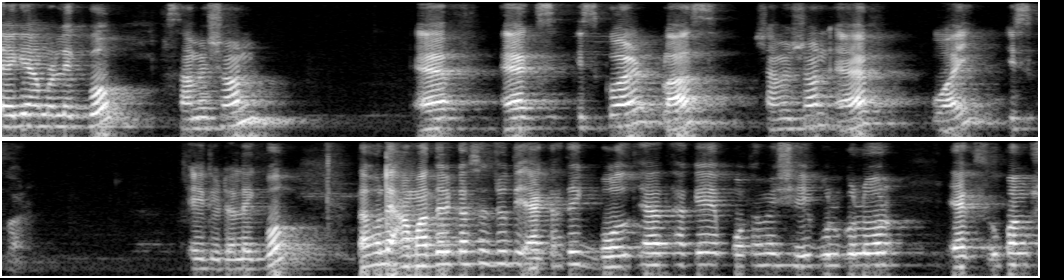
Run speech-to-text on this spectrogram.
জায়গায় আমরা লিখব summation F X square plus summation F Y square. এই দুইটা লিখব। তাহলে আমাদের কাছে যদি একাধিক বল দেওয়া থাকে, প্রথমে সেই বলগুলোর এক্স উপাংশ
